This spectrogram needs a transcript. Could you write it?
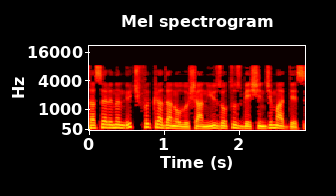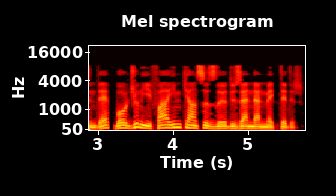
Tasarının 3 fıkradan oluşan 135. maddesinde, borcun ifa imkansızlığı düzenlenmektedir.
